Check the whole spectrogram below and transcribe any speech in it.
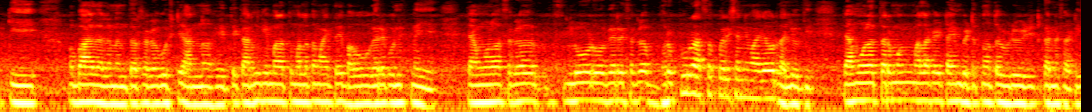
की बाळ झाल्यानंतर सगळ्या गोष्टी आणणं हे ते. कारण की मला तुम्हाला तर माहीत आहे भाऊ वगैरे कोणीच नाही आहे त्यामुळं सगळं लोड वगैरे सगळं भरपूर असं परेशानी माझ्यावर झाली होती. त्यामुळं तर मग मला काही टाईम भेटत नव्हता व्हिडिओ एडिट करण्यासाठी.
